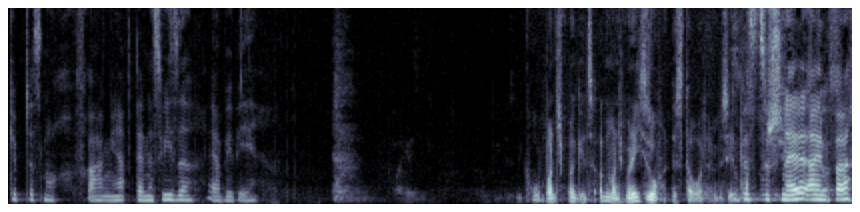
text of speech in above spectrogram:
Gibt es noch Fragen? Ja, Dennis Wiese, RBB. Mikro. Manchmal geht es an, manchmal nicht. So, es dauert ein bisschen. Du bist zu schnell einfach.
